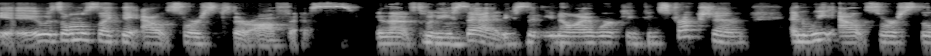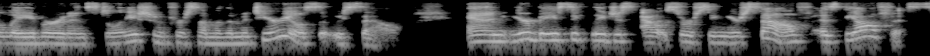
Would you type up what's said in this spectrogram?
it was almost like they outsourced their office. And that's what mm-hmm. he said. He said, You know, I work in construction and we outsource the labor and installation for some of the materials that we sell. And you're basically just outsourcing yourself as the office.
